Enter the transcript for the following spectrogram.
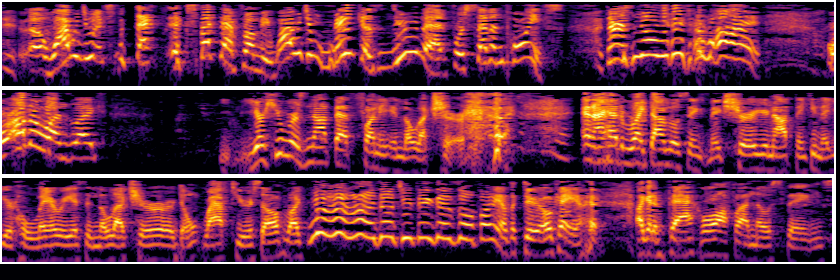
Uh, why would you expect that, expect that from me? Why would you make us do that for seven points? There is no reason why. Or other ones like, your humor is not that funny in the lecture. and I had to write down those things. Make sure you're not thinking that you're hilarious in the lecture, or don't laugh to yourself like, don't you think that's so funny? I was like, dude, okay, I got to back off on those things.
